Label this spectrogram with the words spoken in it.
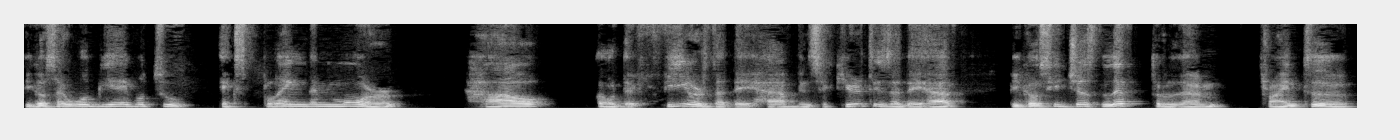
because I will be able to explain them more how or the fears that they have, the insecurities that they have, because he just lived through them trying to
